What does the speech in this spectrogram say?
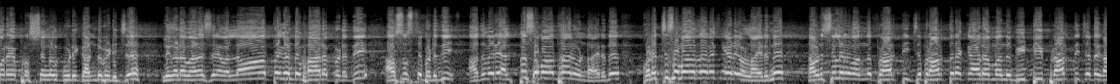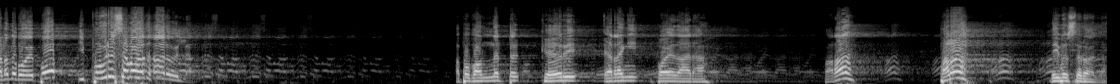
കുറെ പ്രശ്നങ്ങൾ കൂടി കണ്ടുപിടിച്ച് നിങ്ങളുടെ മനസ്സിനെ വല്ലാത്ത കണ്ട് ഭാരപ്പെടുത്തി അസ്വസ്ഥപ്പെടുത്തി അതുവരെ അല്പസമാധാനം ഉണ്ടായിരുന്നു. കുറച്ച് സമാധാനക്കേടെ ഉള്ളായിരുന്നു. കൗൺസിലർ വന്ന് പ്രാർത്ഥിച്ച് പ്രാർത്ഥനക്കാരൻ വന്ന് വീട്ടിൽ പ്രാർത്ഥിച്ചിട്ട് കടന്നു പോയപ്പോൾ ഇപ്പൊ ഒരു സമാധാനവും ഇല്ല. അപ്പൊ വന്നിട്ട് കേറി ഇറങ്ങി പോയതാരാ? പറ. പറ. ദൈവസ്വരമല്ല.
